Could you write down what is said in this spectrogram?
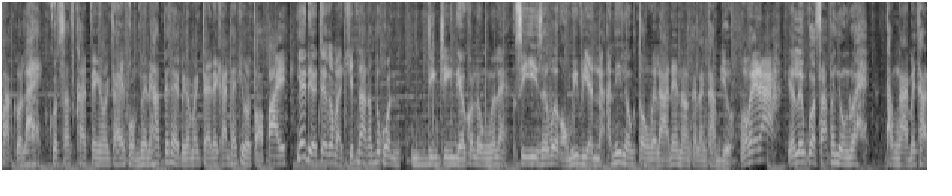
ฝากกดไลค์กด subscribe เป็นกำลังใจให้ผมด้วยนะครับจะได้เป็นกำลังใจในการแท็กคลิปต่อไป และเดี๋ยวเจอกันใหม่คลิปหน้าครับทุกคน จริง ๆ เดี๋ยวก็ลงแล้วแหละ CE server ของวิเวียนนะอันนี้ลงตรงเวลาแน่นอนกำลังทำอยู่ โอเคนะอย่าลืมกดซับให้ลุงด้วยทำงานไม่ทัน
